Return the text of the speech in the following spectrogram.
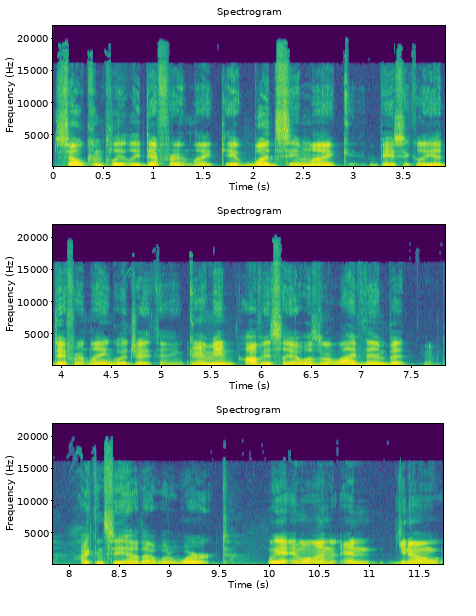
so completely different like it would seem like basically a different language i think mm-hmm. i mean obviously i wasn't alive then but i can see how that would have worked well yeah and well and, and you know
